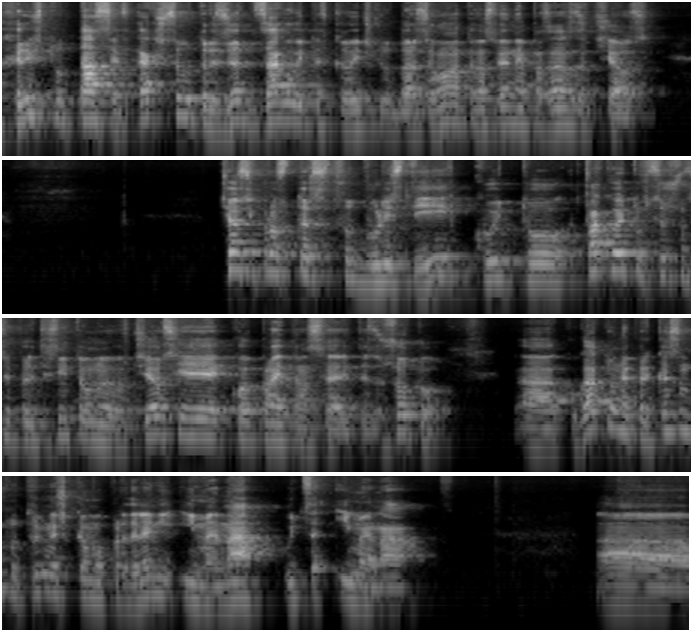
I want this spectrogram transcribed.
Христо Тасев, как ще се отразят загубите в кавички от Барселона на трансферния пазар за Челси? Челси просто търсят футболисти, които... Това, което всъщност е притеснително в Челси е кой прави трансферите. Защото а, когато непрекъснато тръгнеш към определени имена, които са имена, а,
